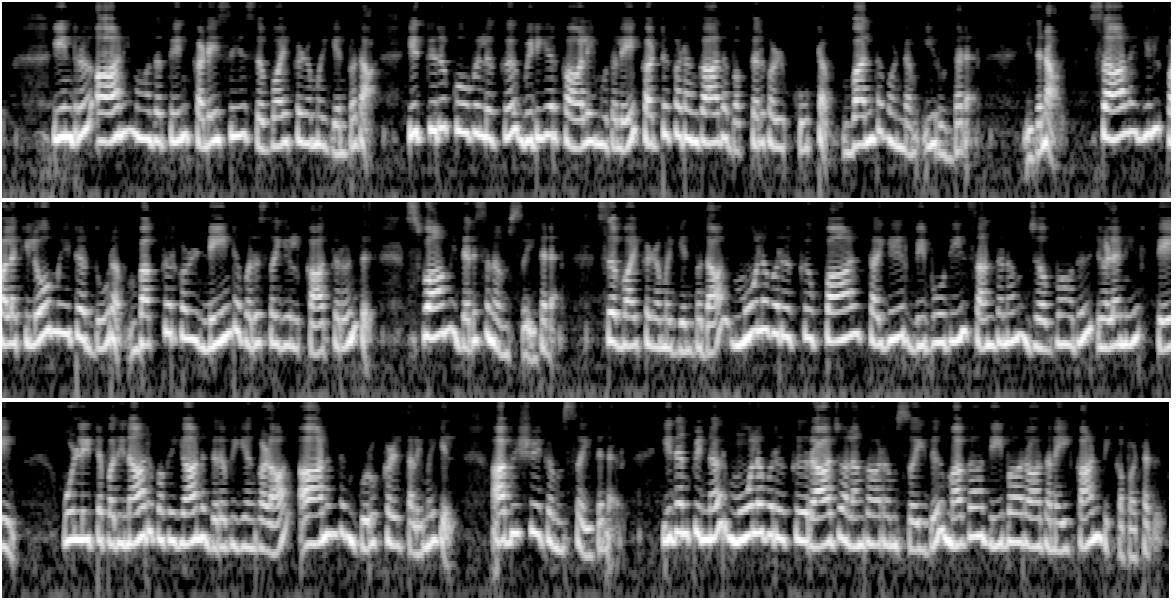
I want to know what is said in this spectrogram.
இன்று ஆணி மாதத்தின் கடைசி செவ்வாய்க்கிழமை என்பதால் இத்திருக்கோவிலுக்கு விடியற் காலை முதலே கட்டுக்கடங்காத பக்தர்கள் கூட்டம் வந்து வந்த வண்ணம் இருந்தனர். இதனால் சாலையில் பல கிலோமீட்டர் தூரம் பக்தர்கள் நீண்ட வரிசையில் காத்திருந்து சுவாமி தரிசனம் செய்தனர். செவ்வாய்க்கிழமை என்பதால் மூலவருக்கு பால் தயிர் விபூதி சந்தனம் ஜவ்வாது இளநீர் தேன் உள்ளிட்ட பதினாறு வகையான திரவியங்களால் ஆனந்தன் குருக்கள் தலைமையில் அபிஷேகம் செய்தனர். இதன் பின்னர் மூலவருக்கு ராஜ அலங்காரம் செய்து மகா தீபாராதனை காண்பிக்கப்பட்டது.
